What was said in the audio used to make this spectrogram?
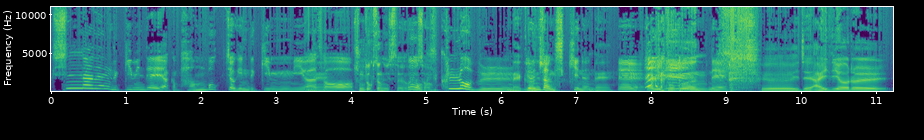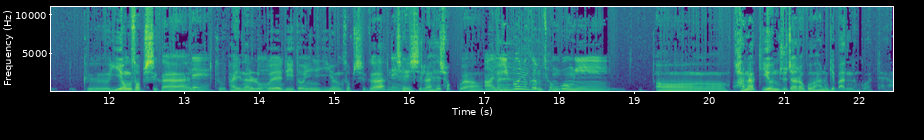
신나는 느낌인데 약간 반복적인 느낌이어서 중독성이 있어요. 어, 그래서 그래서 클럽을 네, 그렇죠. 연상시키는 네. 네. 그러니까 이 곡은 네. 그 이제 아이디어를 그 이영섭 씨가 네. 그 바이날로그의 어. 리더인 이영섭 씨가 네. 제시를 하셨고요. 아, 네. 이분은 그럼 전공이 어 관악기 연주자라고 하는 게 맞는 것 같아요.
